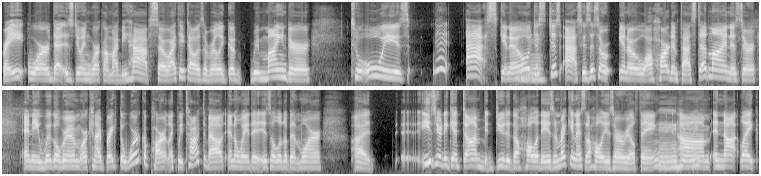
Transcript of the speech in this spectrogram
Right. Or that is doing work on my behalf. So I think that was a really good reminder to always ask you know mm-hmm. just just ask is this a you know a hard and fast deadline is there any wiggle room or can i break the work apart like we talked about in a way that is a little bit more uh, easier to get done due to the holidays and recognize that the holidays are a real thing mm-hmm. um, and not like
